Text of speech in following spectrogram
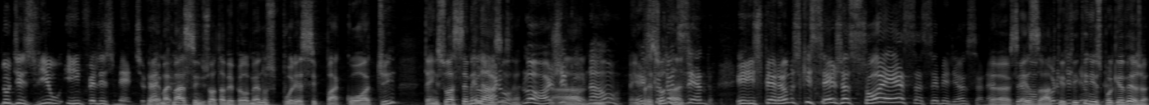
do desvio, infelizmente. Né? É, mas, mas assim, JB, pelo menos por esse pacote, tem suas semelhanças, claro, né? Lógico, ah, não. É, é isso que eu estou dizendo. E esperamos que seja só essa semelhança, né? É, exato, que de fique Deus, nisso, né? porque veja,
